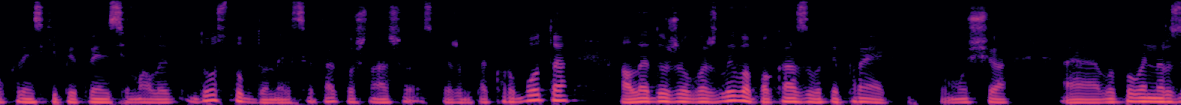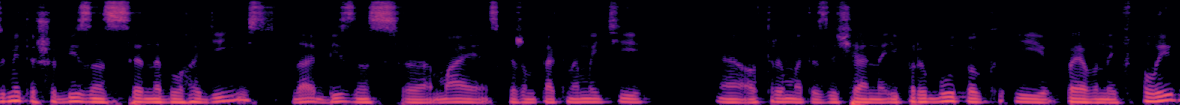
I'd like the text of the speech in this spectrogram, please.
українські підприємці мали доступ до них. Це також наша, скажімо так, робота, але дуже важливо показувати проекти, тому що Е, Ви повинні розуміти, що бізнес це не благодійність. Да? Бізнес е, має, скажімо так, на меті отримати, звичайно, і прибуток, і певний вплив.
